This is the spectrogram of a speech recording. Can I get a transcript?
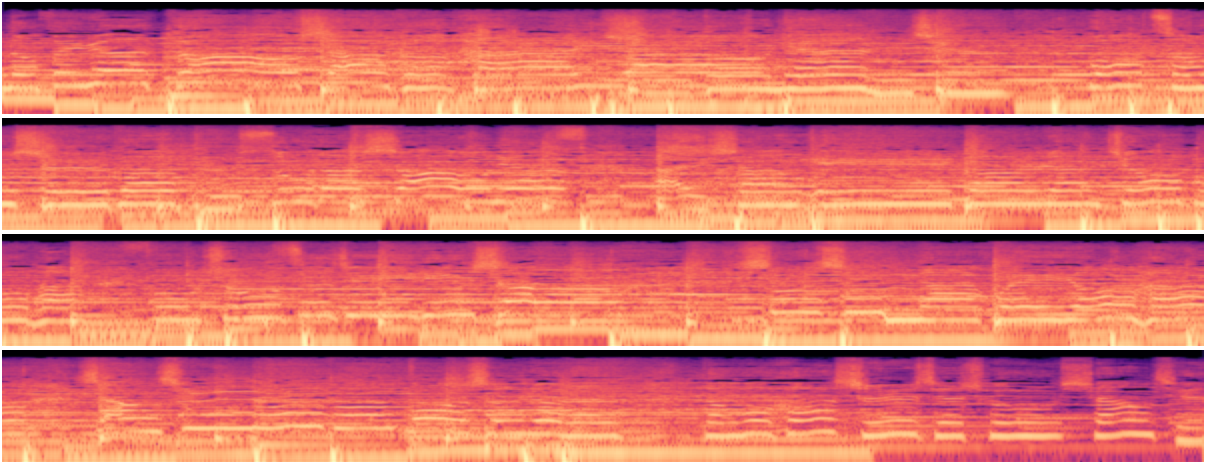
能飞越高山和海洋。多年前，我曾是个朴素的少年，爱上一初相见，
